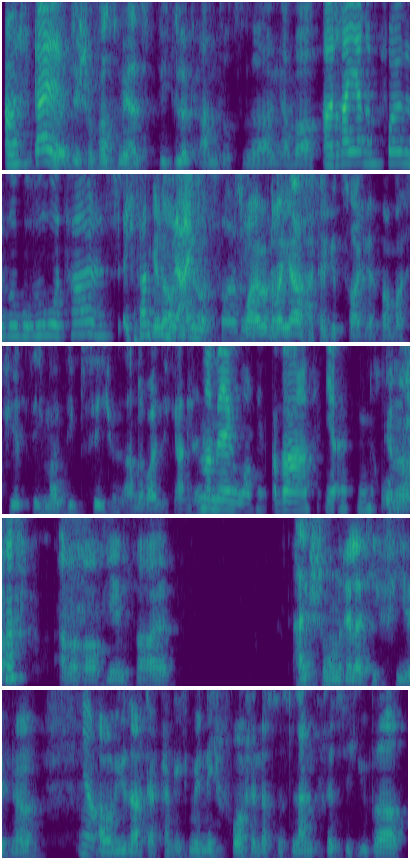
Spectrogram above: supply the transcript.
Aber es ist hört geil. sich schon fast mehr als wie Glück an, sozusagen. Aber Aber drei Jahre in Folge so, so hohe Zahlen, ist, ich fand es genau, schon sehr eindrucksvoll. zwei oder drei Jahre hat er gezeigt, er war mal 40, mal 70 und das andere weiß ich gar nicht Immer mehr geworden. Aber ja, ging nach oben. Genau, aber war auf jeden Fall halt schon relativ viel. Ne? Ja. Aber wie gesagt, da kann ich mir nicht vorstellen, dass das langfristig über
